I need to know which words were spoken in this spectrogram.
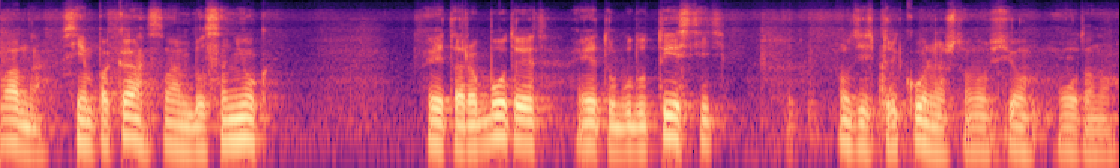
Ладно, всем пока. С вами был Санек. Это работает. Эту буду тестить. Вот здесь прикольно, что оно все. Вот оно.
